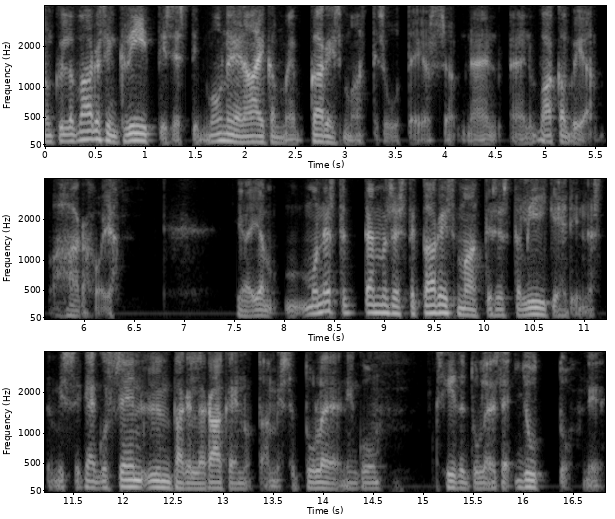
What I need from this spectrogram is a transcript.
on kyllä varsin kriittisesti moneen aikamme karismaattisuuteen, jossa näen, näen vakavia harhoja. Ja, ja monesta tämmöisestä karismaattisesta liikehdinnästä, missä ikään kuin sen ympärille rakennutaan, missä tulee, niin kuin, siitä tulee se juttu, niin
